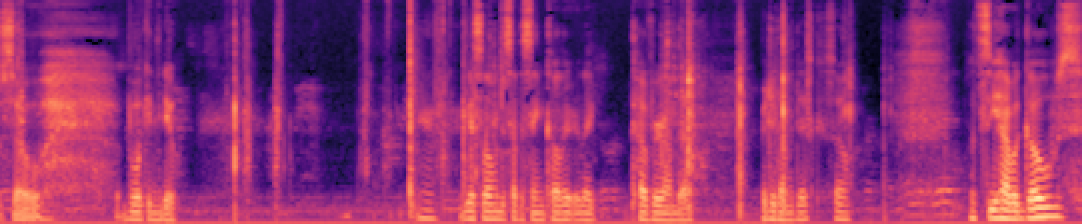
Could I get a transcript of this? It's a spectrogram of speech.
So, what can you do? Yeah, I guess all of them just have the same color, like cover on the printed on the disc. So, let's see how it goes.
